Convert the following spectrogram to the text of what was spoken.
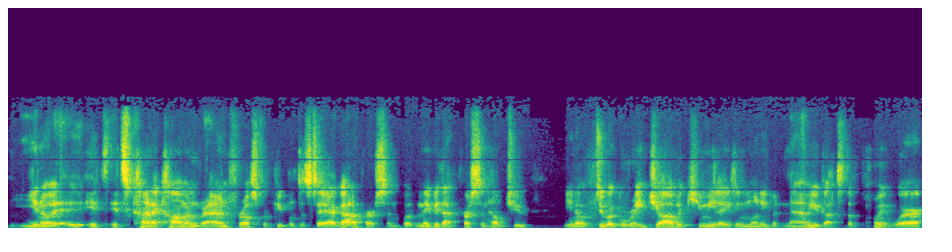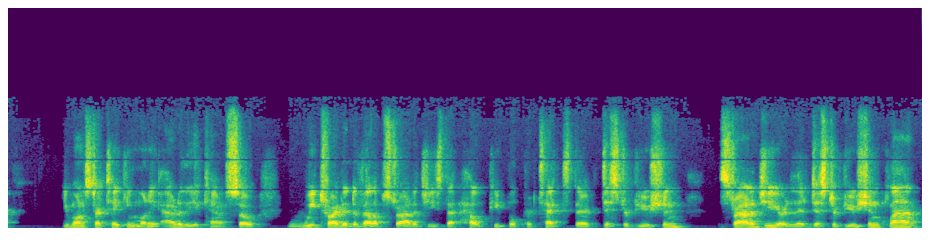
you know, it, it's kind of common ground for us for people to say, I got a person, but maybe that person helped you, you know, do a great job accumulating money. But now you got to the point where you want to start taking money out of the account. So we try to develop strategies that help people protect their distribution strategy or their distribution plan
